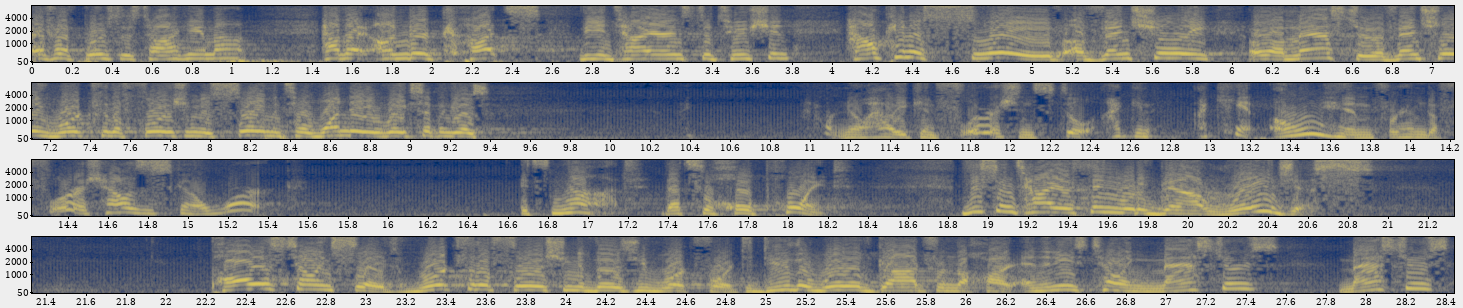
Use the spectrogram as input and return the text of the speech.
F.F. Bruce is talking about? How that undercuts the entire institution? How can a slave eventually, or a master eventually work for the flourishing of his slave until one day he wakes up and goes, I don't know how he can flourish and still, I, can, I can't own him for him to flourish. How is this going to work? It's not. That's the whole point. This entire thing would have been outrageous Paul is telling slaves, work for the flourishing of those you work for, to do the will of God from the heart. And then he's telling masters, masters,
